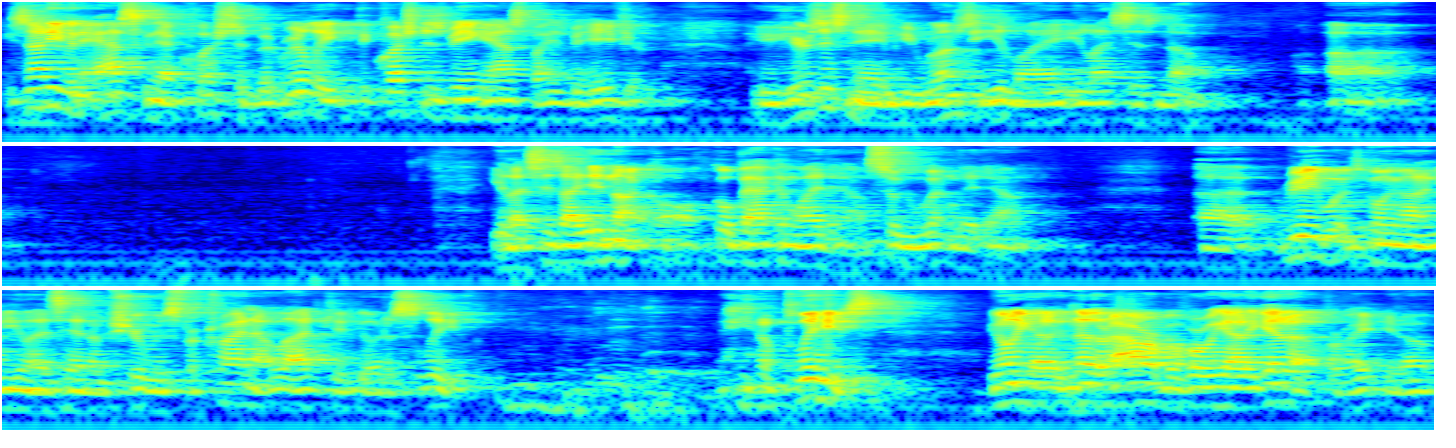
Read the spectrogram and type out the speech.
He's not even asking that question, but really the question is being asked by his behavior. He hears his name, he runs to Eli. Eli says, No. Uh, Eli says, I did not call. Go back and lie down. So he went and lay down. Uh, really, what was going on in Eli's head, I'm sure, was for crying out loud, kid, go to sleep. you know, please. You only got another hour before we got to get up, right? You know.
